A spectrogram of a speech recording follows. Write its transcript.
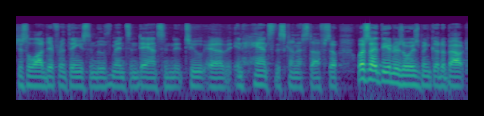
just a lot of different things and movements and dance and to uh, enhance this kind of stuff. So West Side Theater has always been good about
